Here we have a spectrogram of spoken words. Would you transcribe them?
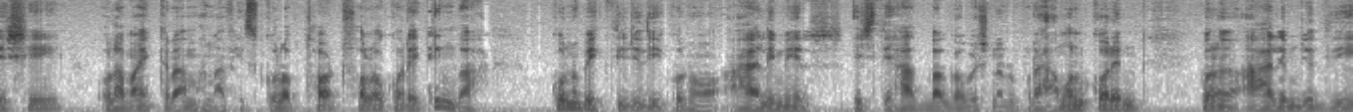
দেশে ওলামাইক রাম হানাফি স্কুল অফ থট ফলো করে কিংবা কোনো ব্যক্তি যদি কোনো আলিমের ইজতেহাদ বা গবেষণার উপরে আমল করেন, কোনো আলিম যদি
